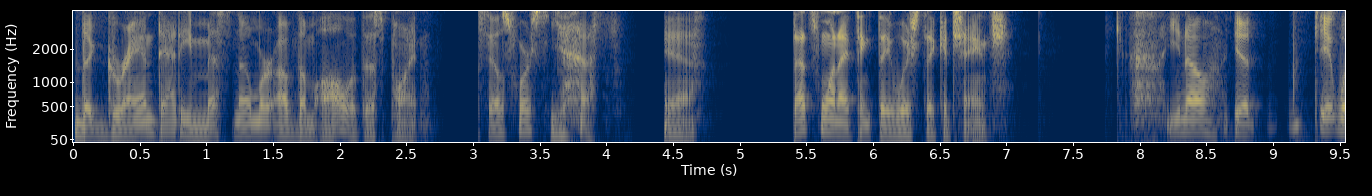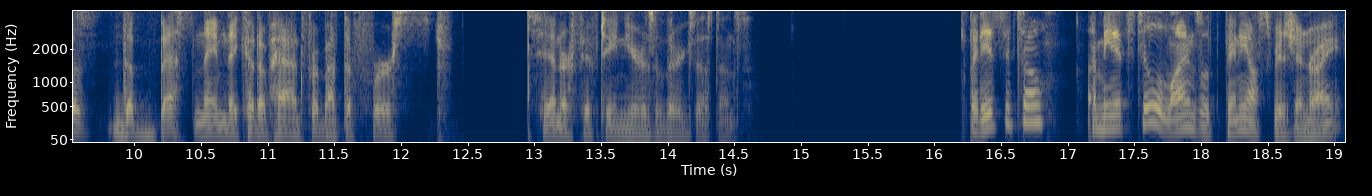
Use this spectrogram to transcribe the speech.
the granddaddy misnomer of them all at this point? Salesforce. Yes, Yeah, that's one I think they wish they could change. You know it. It was the best name they could have had for about the first ten or fifteen years of their existence. But is it though? I mean, it still aligns with Benioff's vision, right?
